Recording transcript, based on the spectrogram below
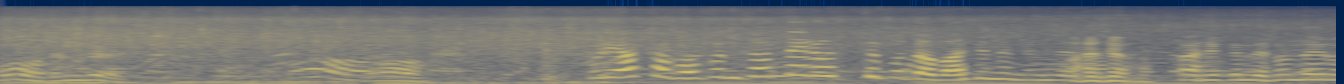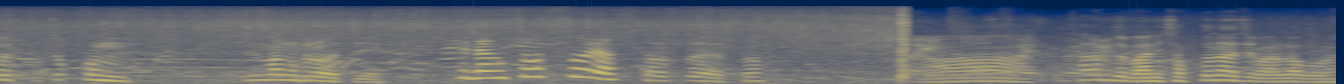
오 냄새. 어 우리 아까 먹은 Sunday roast보다 맛있는 냄새다. 맞아. 사실 근데 Sunday roast 조금 실망스러웠지. 그냥 so so였어. so so였어. 아 사람들 많이 접근하지 말라고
